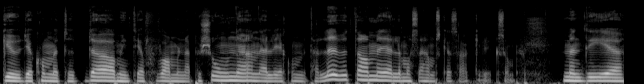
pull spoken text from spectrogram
gud jag kommer typ dö om inte jag får vara med den här personen eller jag kommer ta livet av mig eller massa hemska saker liksom. Men det,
